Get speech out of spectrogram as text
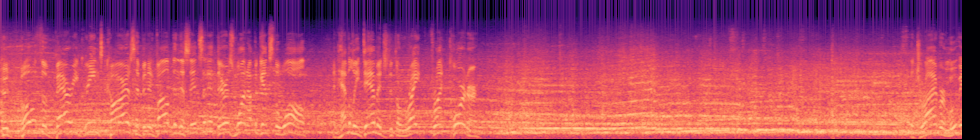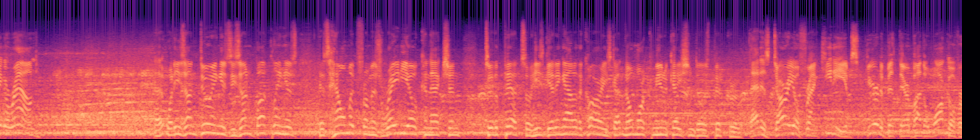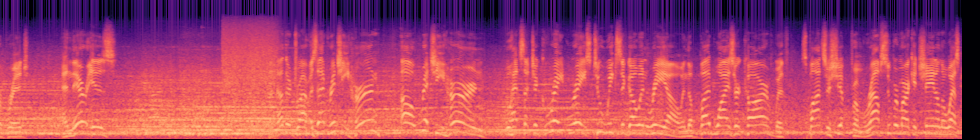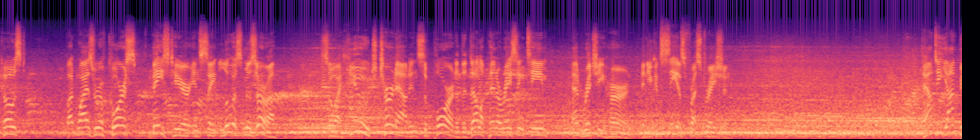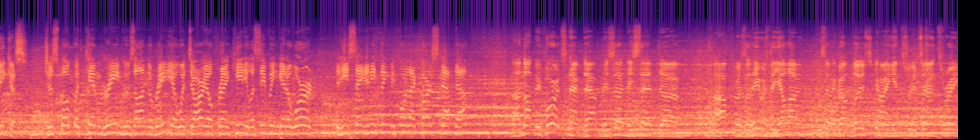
Could both of Barry Green's cars have been involved in this incident? There's one up against the wall and heavily damaged at the right front corner. The driver moving around. Uh, what he's undoing is he's unbuckling his, his helmet from his radio connection to the pit, so he's getting out of the car. He's got no more communication to his pit crew. That is Dario Franchitti, obscured a bit there by the walkover bridge. And there is another driver. Is that Richie Hearn? Oh, Richie Hearn, who had such a great race two weeks ago in Rio in the Budweiser car with sponsorship from Ralph Supermarket chain on the West Coast. Budweiser, of course, based here in St. Louis, Missouri. So a huge turnout in support of the Della Penna racing team and Richie Hearn. And you can see his frustration. Down to Jan Beekhuis. Just spoke with Kim Green, who's on the radio with Dario Franchitti. Let's see if we can get a word. Did he say anything before that car snapped out? Uh, not before it snapped out, but he certainly said uh, afterwards that he was the yellow. He said it got loose going in through turn three,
